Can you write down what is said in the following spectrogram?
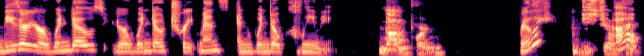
These are your windows, your window treatments, and window cleaning. Not important. Really? I'm just joking. Oh.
